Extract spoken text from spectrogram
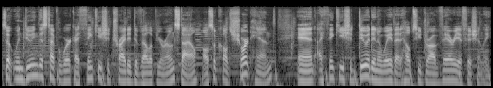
So when doing this type of work, I think you should try to develop your own style, also called shorthand, and I think you should do it in a way that helps you draw very efficiently.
